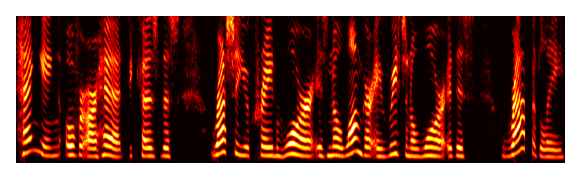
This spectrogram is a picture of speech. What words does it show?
hanging over our head because this Russia Ukraine war is no longer a regional war. It is rapidly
